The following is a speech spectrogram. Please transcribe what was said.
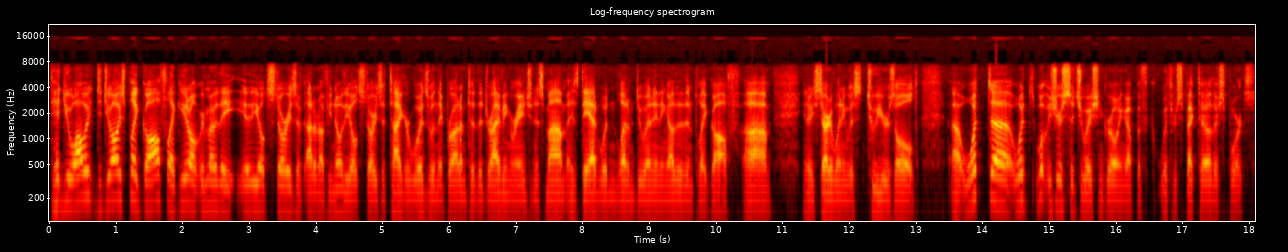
did you always did you always play golf? Like you don't remember the the old stories of I don't know if you know the old stories of Tiger Woods when they brought him to the driving range and his mom, his dad wouldn't let him do anything other than play golf. Um, you know, he started when he was two years old. Uh, what uh, what what was your situation growing up with with respect to other sports?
